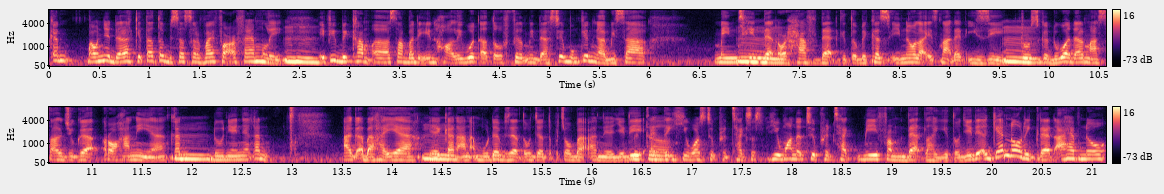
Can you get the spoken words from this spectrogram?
kan maunya adalah kita tuh bisa survive for our family. Mm-hmm. If you become uh, somebody in Hollywood atau film industry mungkin nggak bisa maintain that Mm. or have that gitu because you know lah it's not that easy. Terus kedua adalah masalah juga rohani ya kan Mm. dunianya kan agak bahaya ya kan anak muda bisa jatuh percobaan ya jadi I Betul. think he wants to protect us he wanted to protect me from that lah gitu jadi again no regret I have no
